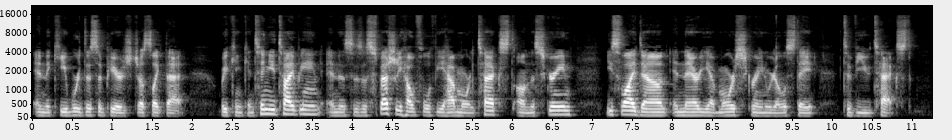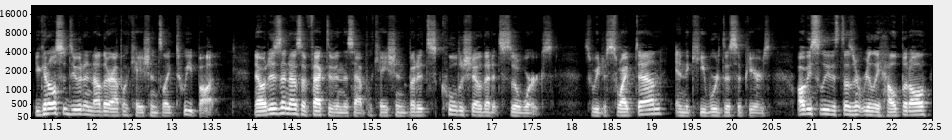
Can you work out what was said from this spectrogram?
and the keyboard disappears just like that. We can continue typing and this is especially helpful if you have more text on the screen. You slide down and there you have more screen real estate to view text. You can also do it in other applications like Tweetbot. Now it isn't as effective in this application, but it's cool to show that it still works. So we just swipe down and the keyboard disappears. Obviously this doesn't really help at all,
